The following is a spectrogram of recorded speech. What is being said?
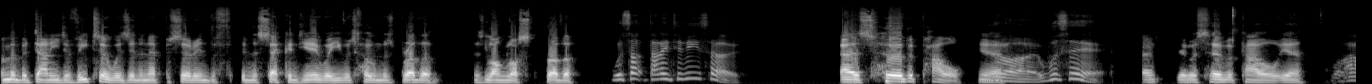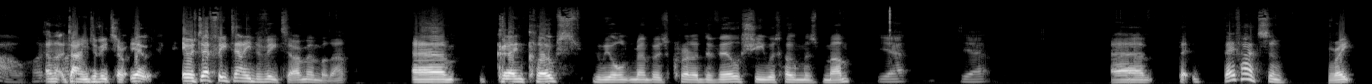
I remember Danny DeVito was in an episode in the in the second year where he was Homer's brother, his long lost brother, Was that Danny DeVito? as Herbert Powell. Yeah, No, was it? Uh, it was Herbert Powell. Yeah, Wow. And uh, Danny DeVito. Yeah, it was definitely Danny DeVito. I remember that. Um, Glenn Close, who we all remember as Cruella de Vil, she was Homer's mum. Yeah. Yeah. Um, they, they've had some great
